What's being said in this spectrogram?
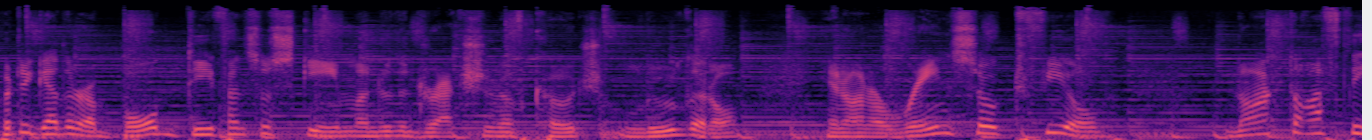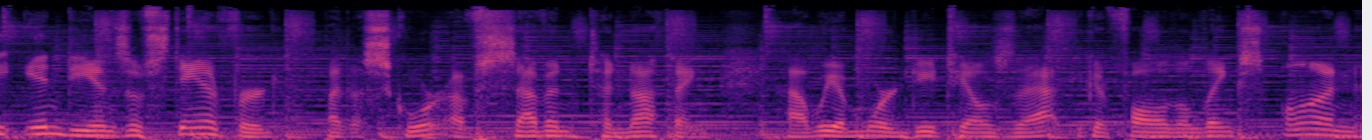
put together a bold defensive scheme under the direction of coach Lou Little, and on a rain soaked field, knocked off the Indians of Stanford by the score of 7 to nothing. Uh, we have more details of that. You can follow the links on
